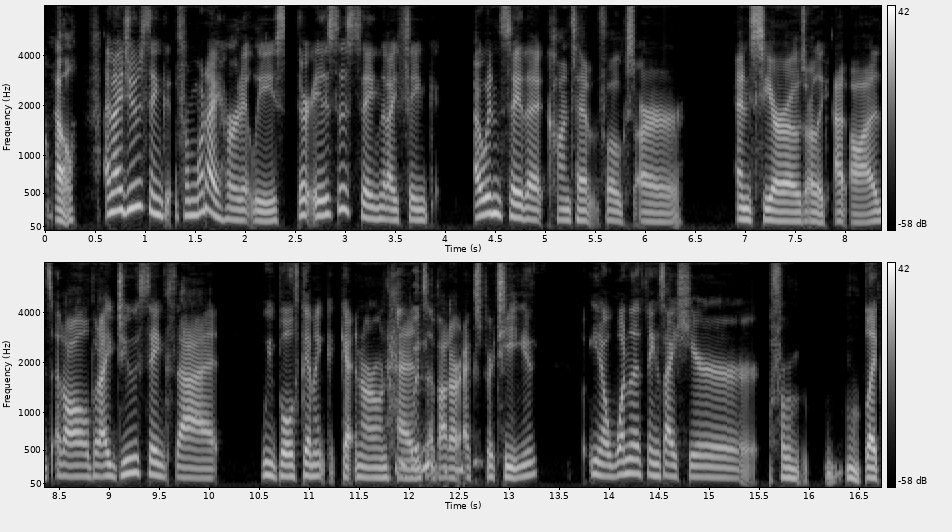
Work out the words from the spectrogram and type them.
now. No, And I do think, from what I heard at least, there is this thing that I think I wouldn't say that content folks are and CROs are like at odds at all, but I do think that we both get, get in our own heads about our mm-hmm. expertise. You know, one of the things I hear from like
